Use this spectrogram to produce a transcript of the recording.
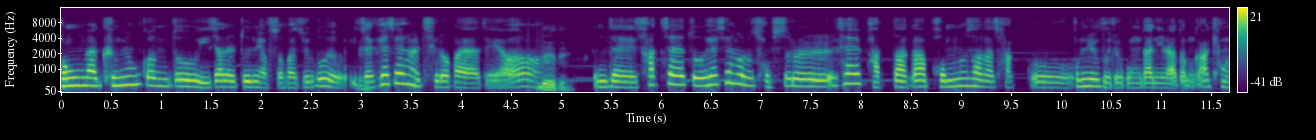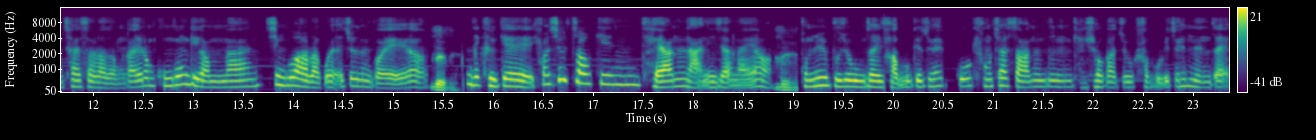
정말 금융권도 이자 낼 돈이 없어가지고 이제 회생을 들어가야 돼요. 네네. 근데 사채도 회생으로 접수를 해봤다가 법무사가 자꾸 법률구조공단이라던가 경찰서라던가 이런 공공기관만 신고하라고 해주는 거예요. 네네. 근데 그게 현실적인 대안은 아니잖아요. 네. 법률구조공단에 가보기도 했고 경찰서 아는 분 계셔가지고 가보기도 했는데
